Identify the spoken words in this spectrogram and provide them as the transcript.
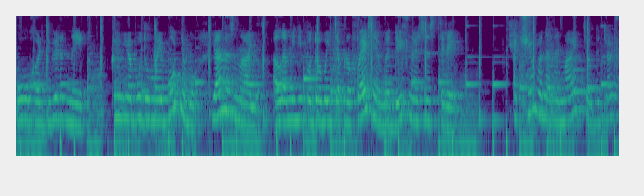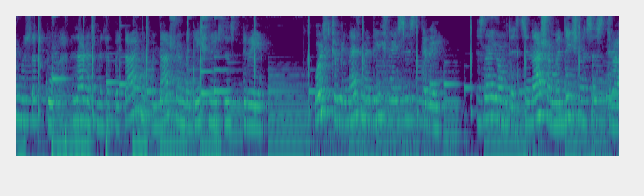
кухар, двірник. Я буду в майбутньому, я не знаю, але мені подобається професія медичної сестри. А чим вона займається в дитячому садку? Зараз ми запитаємо у нашої медичної сестри. Ось кабінет медичної сестри. Знайомтесь, це наша медична сестра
